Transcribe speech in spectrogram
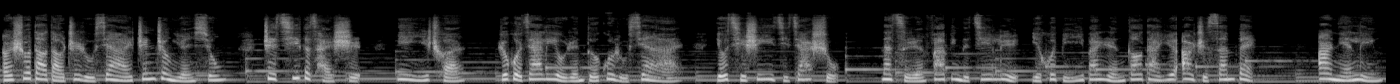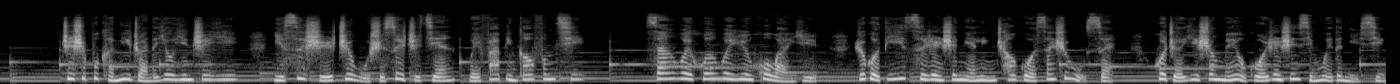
而说到导致乳腺癌真正元凶，这七个才是：一、遗传，如果家里有人得过乳腺癌，尤其是一级家属，那此人发病的几率也会比一般人高大约二至三倍；二、年龄。这是不可逆转的诱因之一，以四十至五十岁之间为发病高峰期。三、未婚、未孕或晚育，如果第一次妊娠年龄超过三十五岁，或者一生没有过妊娠行为的女性，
